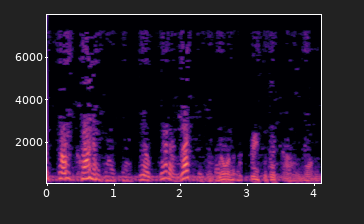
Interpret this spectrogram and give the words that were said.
Don't those corners like that. You'll get arrested. No one in the streets at this time of the morning.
